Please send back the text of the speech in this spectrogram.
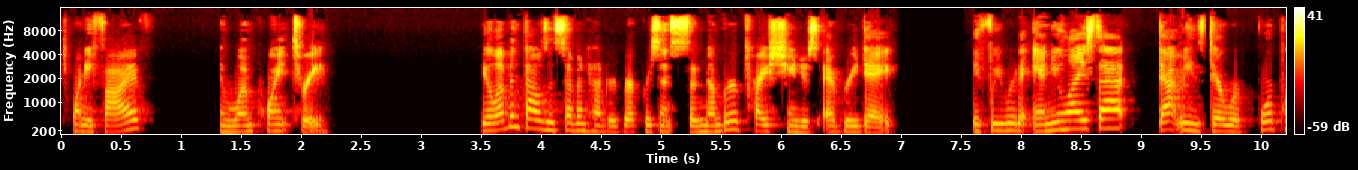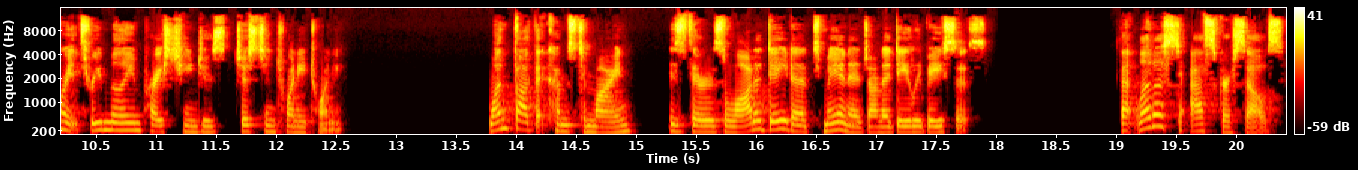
25, and 1.3. The 11,700 represents the number of price changes every day. If we were to annualize that, that means there were 4.3 million price changes just in 2020. One thought that comes to mind is there is a lot of data to manage on a daily basis. That led us to ask ourselves,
